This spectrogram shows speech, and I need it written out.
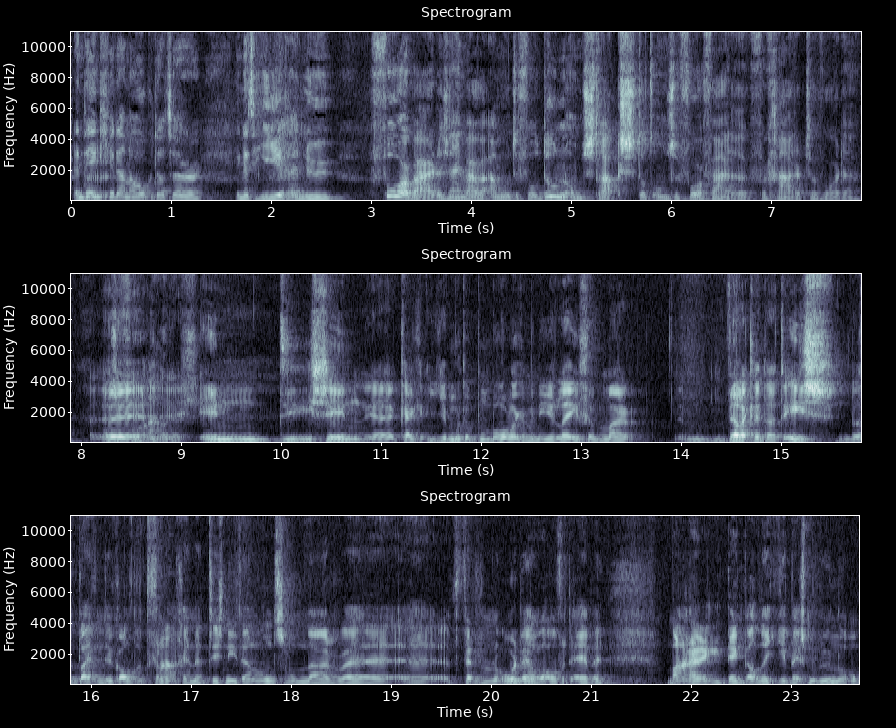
En denk je dan ook dat er in het hier en nu voorwaarden zijn waar we aan moeten voldoen om straks tot onze voorvaderen vergaderd te worden? Eh, in die zin, eh, kijk, je moet op een behoorlijke manier leven, maar welke dat is, dat blijft natuurlijk altijd de vraag. En het is niet aan ons om daar eh, eh, verder een oordeel over te hebben. Maar ik denk wel dat je je best moet doen om,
